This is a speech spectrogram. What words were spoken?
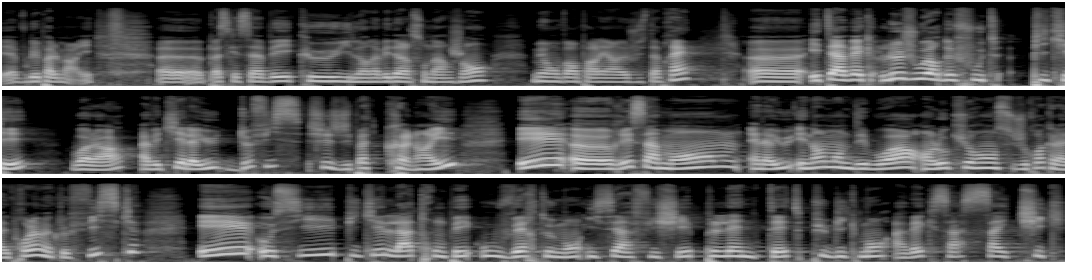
elle voulait pas le marier, parce qu'elle savait qu'il en avait derrière son argent, mais on va en parler juste après, était avec le joueur de foot Piqué, voilà, avec qui elle a eu deux fils, je dis pas de conneries, et euh, récemment, elle a eu énormément de déboires. En l'occurrence, je crois qu'elle a des problèmes avec le fisc. Et aussi, Piqué l'a trompé ouvertement. Il s'est affiché pleine tête publiquement avec sa side chick.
